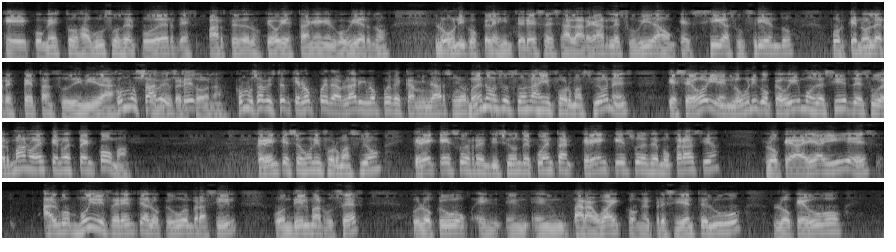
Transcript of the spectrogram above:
que con estos abusos del poder de parte de los que hoy están en el gobierno, lo único que les interesa es alargarle su vida aunque siga sufriendo porque no le respetan su dignidad ¿Cómo sabe como usted? persona. ¿Cómo sabe usted que no puede hablar y no puede caminar, señor? Bueno, esas son las informaciones que se oyen. Lo único que oímos decir de su hermano es que no está en coma. ¿Creen que eso es una información? ¿Creen que eso es rendición de cuentas? ¿Creen que eso es democracia? Lo que hay ahí es algo muy diferente a lo que hubo en Brasil con Dilma Rousseff, con lo que hubo en, en- en Paraguay con el presidente Lugo, lo que hubo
